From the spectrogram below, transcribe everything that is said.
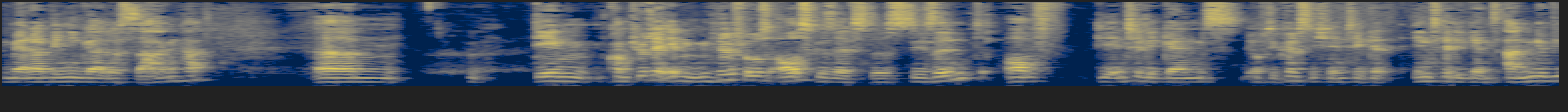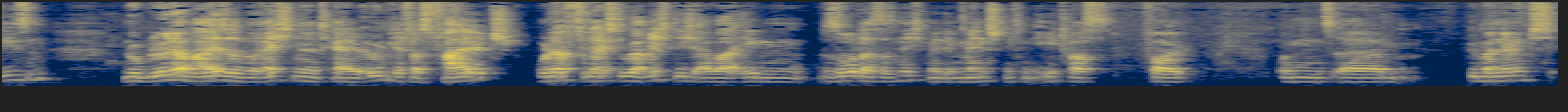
mehr oder weniger das Sagen hat, ähm, dem Computer eben hilflos ausgesetzt ist. Sie sind auf die Intelligenz, auf die künstliche Intelli- Intelligenz angewiesen. Nur blöderweise berechnet Hell irgendetwas falsch oder vielleicht sogar richtig, aber eben so, dass es nicht mehr dem menschlichen Ethos folgt und ähm, übernimmt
